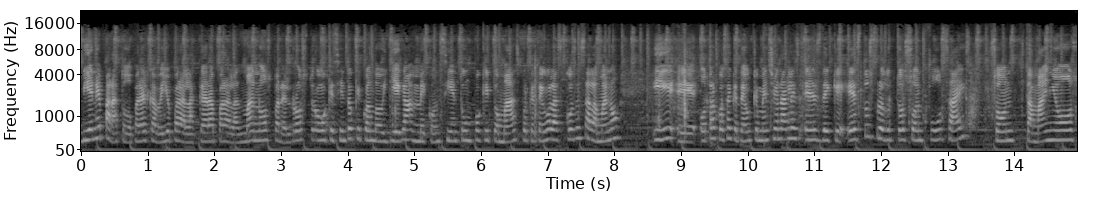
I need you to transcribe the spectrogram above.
viene para todo, para el cabello, para la cara, para las manos, para el rostro. Como que siento que cuando llega me consiento un poquito más porque tengo las cosas a la mano. Y eh, otra cosa que tengo que mencionarles es de que estos productos son full size, son tamaños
